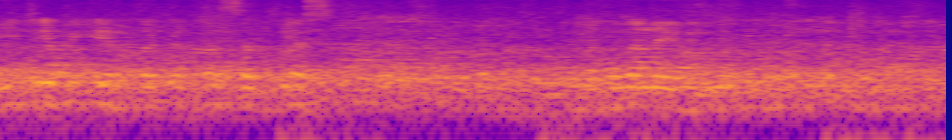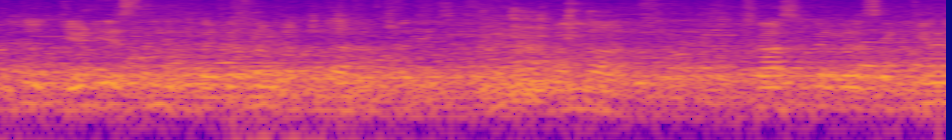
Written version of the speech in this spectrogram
ಬಿಜೆಪಿಗೆ ಇರತಕ್ಕಂಥ ಸರ್ಪ್ಲಸ್ ಮತದಾನ ಇದೆ ಮತ್ತು ಜೆ ಡಿ ಎಸ್ನಲ್ಲಿ ಇರ್ತಕ್ಕಂಥ ಮತದಾನ ನಮ್ಮ ಶಾಸಕರುಗಳ ಸಂಖ್ಯೆ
